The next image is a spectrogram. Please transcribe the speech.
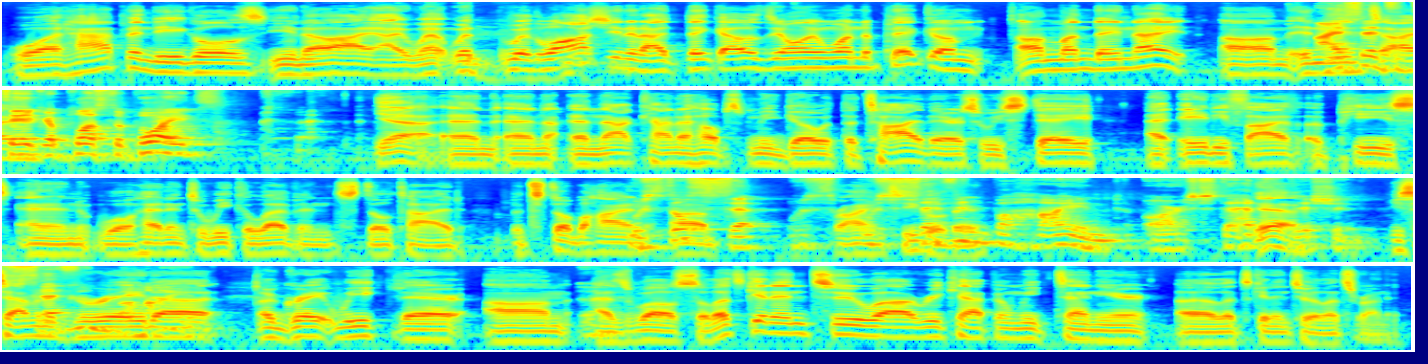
what happened, Eagles? You know, I, I went with, with Washington. I think I was the only one to pick them on Monday night. Um, in I said entire, to take a plus the points. Yeah, and and and that kind of helps me go with the tie there. So we stay at 85 apiece, and we'll head into week 11 still tied, but still behind. We're still uh, se- we're, Brian we're seven there. behind our statistician. Yeah, he's having seven a great uh, a great week there um, as well. So let's get into uh, recapping week 10 here. Uh, let's get into it. Let's run it.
